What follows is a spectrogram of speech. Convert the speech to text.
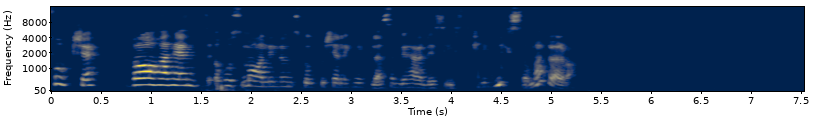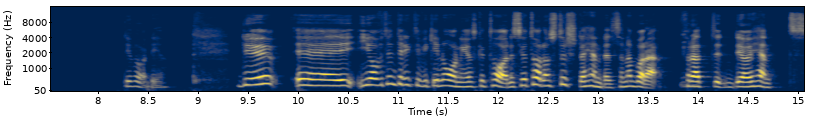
fortsätt. Vad har hänt hos Malin Lundskog på Kjell Knippla sen vi hörde sist kring midsommar, tror jag det var? Det var det. Du, eh, jag vet inte riktigt vilken ordning jag ska ta det, så jag tar de största händelserna bara. För att det har ju hänt,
